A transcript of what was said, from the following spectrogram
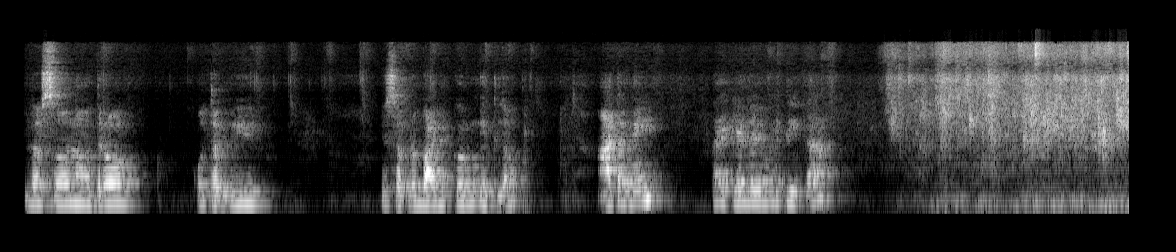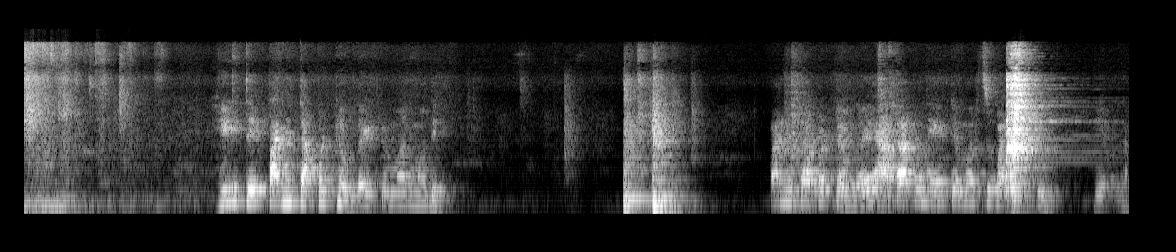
लसण अद्रक कोथिंबीर हे सगळं बारीक करून घेतलं. आता मी काय केलं आहे माहिती आहे का? हे ते पाणी तापत ठेवलं आहे ट्युमरमध्ये पाणी तापत ठेवलं आहे आता आपण हे टेमरचं बारीक घेऊ. हे बघा.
